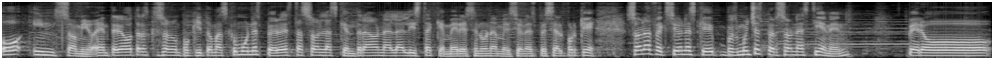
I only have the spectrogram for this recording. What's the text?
o insomnio, entre otras que son un poquito más comunes, pero estas son las que entraron a la lista que merecen una mención especial porque son afecciones que pues muchas personas tienen, pero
